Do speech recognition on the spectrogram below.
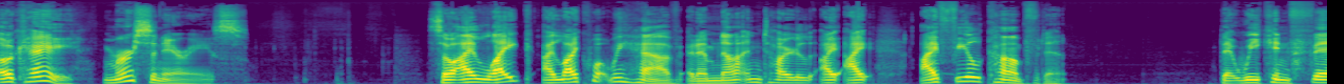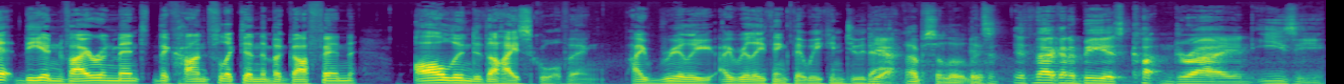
Okay, mercenaries. So I like I like what we have, and I'm not entirely I I, I feel confident that we can fit the environment, the conflict, and the MacGuffin all into the high school thing. I really I really think that we can do that. yeah. Absolutely. It's it's not going to be as cut and dry and easy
